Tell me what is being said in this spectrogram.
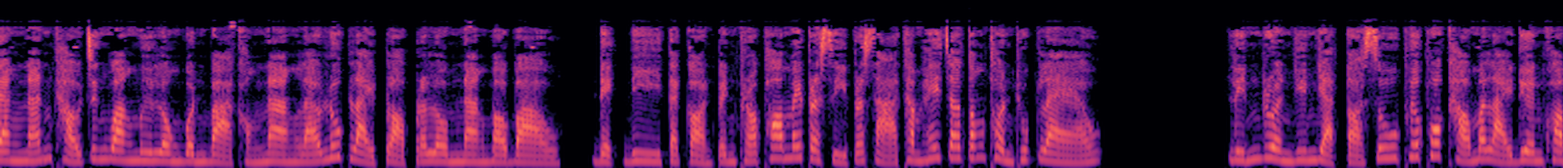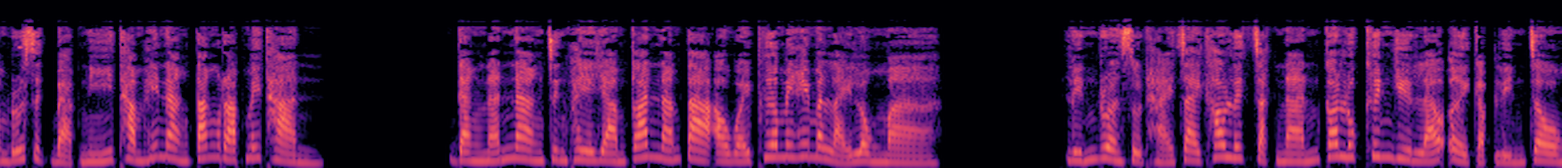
ดังนั้นเขาจึงวางมือลงบนบ่าของนางแล้วลูบไหล่ปลอบประโลมนางเบาๆ เด็กดีแต่ก่อนเป็นเพราะพ่อไม่ประสีประสาทำให้เจ้าต้องทนทุกข์แล้ว หลินรวนยืนหยัดต่อสู้เพื่อพวกเขามาหลายเดือนความรู้สึกแบบนี้ทำให้นางตั้งรับไม่ทัน ดังนั้นนางจึงพยายามกลั้นน้ำตาเอาไว้เพื่อไม่ให้มันไหลลงมาลินรวนสูดหายใจเข้าลึกจากนั้นก็ลุกขึ้นยืนแล้วเอ่ยกับหลินจง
